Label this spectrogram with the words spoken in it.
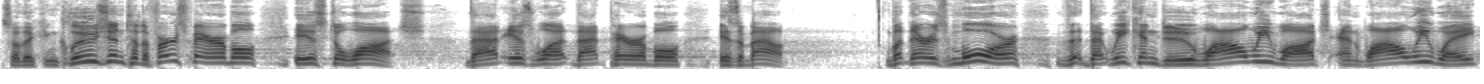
So the conclusion to the first parable is to watch. That is what that parable is about. But there is more th- that we can do while we watch and while we wait,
